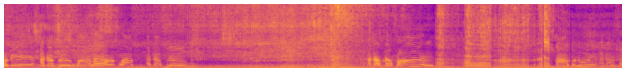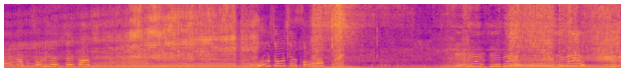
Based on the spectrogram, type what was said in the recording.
ตอนนี้อันดับ หนึ่งมาแล้วนะครับ อันดับหนึ่งอันดับหนึ่งไปตามมาด้วย อันดับสองครับสุริยันใจครับโอ้โจจะสองกีดีกี่ดีกี่ดีกี่ดี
